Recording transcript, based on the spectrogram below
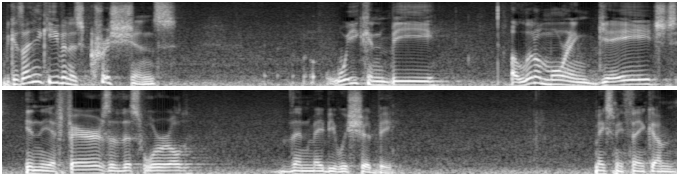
Because I think even as Christians, we can be a little more engaged in the affairs of this world than maybe we should be. Makes me think I'm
